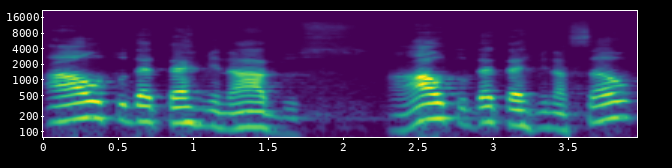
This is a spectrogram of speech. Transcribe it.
autodeterminados. A autodeterminação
